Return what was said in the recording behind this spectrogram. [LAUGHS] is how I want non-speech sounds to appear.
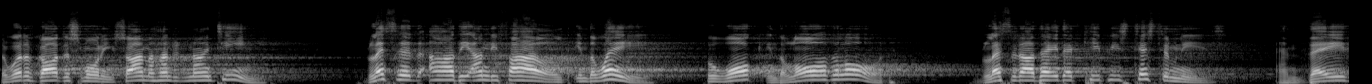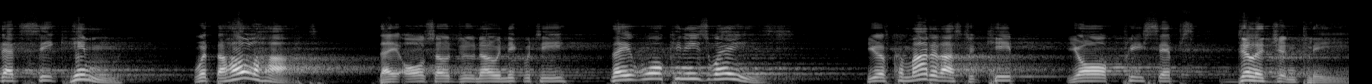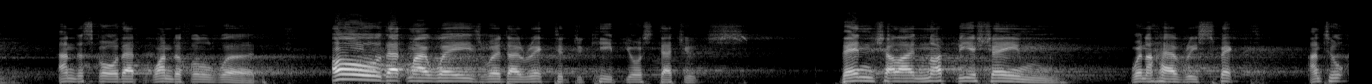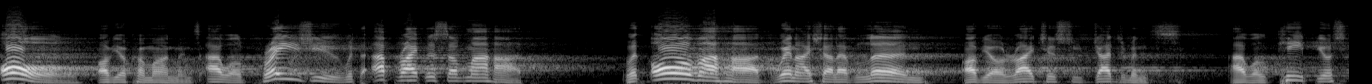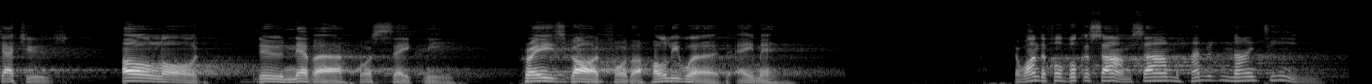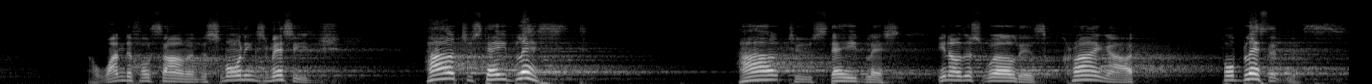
The Word of God this morning, Psalm 119. Blessed are the undefiled in the way, who walk in the law of the Lord. Blessed are they that keep his testimonies, and they that seek him with the whole heart. They also do no iniquity, they walk in his ways. You have commanded us to keep your precepts diligently. Underscore that wonderful word. Oh, that my ways were directed to keep your statutes. Then shall I not be ashamed when I have respect unto all of your commandments. I will praise you with the uprightness of my heart, with all my heart, when I shall have learned of your righteous judgments. I will keep your statutes. O Lord, do never forsake me. Praise God for the holy word. Amen. The wonderful book of Psalms, Psalm 119. A wonderful psalm. And this morning's message how to stay blessed. How to stay blessed. You know, this world is crying out for blessedness.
